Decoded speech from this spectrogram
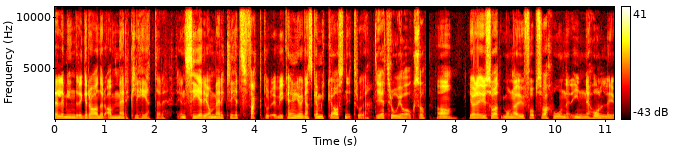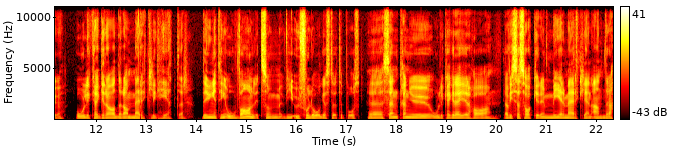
eller mindre grader av märkligheter. En serie om märklighetsfaktorer. Vi kan ju göra ganska mycket avsnitt, tror jag. Det tror jag också. Ja, ja det är ju så att många ufo-observationer innehåller ju olika grader av märkligheter. Det är ju ingenting ovanligt som vi ufologer stöter på. Eh, sen kan ju olika grejer ha, ja vissa saker är mer märkliga än andra.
